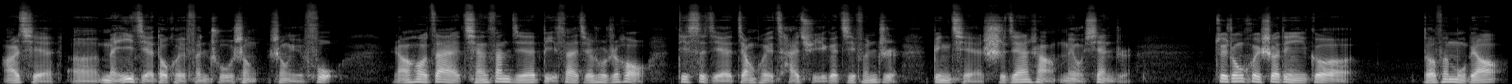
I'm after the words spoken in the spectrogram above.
而且呃每一节都会分出胜胜与负。然后在前三节比赛结束之后，第四节将会采取一个计分制，并且时间上没有限制，最终会设定一个得分目标，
